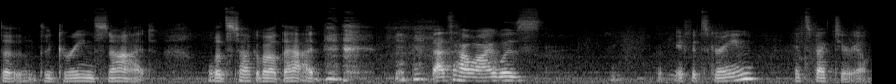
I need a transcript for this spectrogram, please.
the the green snot. Let's talk about that. That's how I was. If it's green, it's bacterial.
